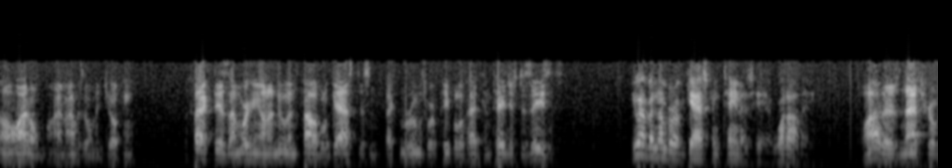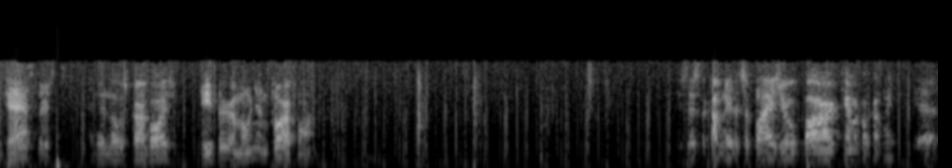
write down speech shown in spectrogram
No, I don't mind. I was only joking. The fact is, I'm working on a new infallible gas disinfectant for rooms where people have had contagious diseases. You have a number of gas containers here. What are they? Why, there's natural gas, there's And in those carboys? ether, ammonia, and chloroform. Is this the company that supplies you, Bar Chemical Company? Yes?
